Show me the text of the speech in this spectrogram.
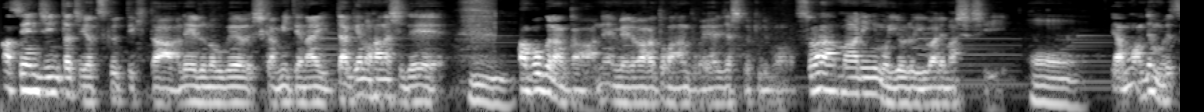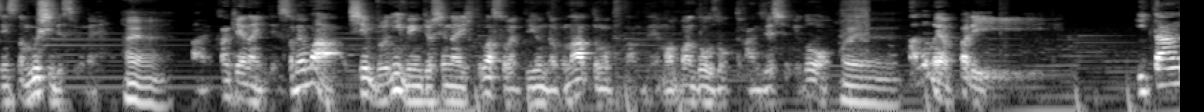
まあ先人たちが作ってきたレールの上しか見てないだけの話で、うん。まあ僕なんかはね、メルマガとかなんとかやり出した時でも、それは周りにもいろいろ言われましたし、いやまあでも別にその無視ですよね。はいはい。はい、関係ないんで、それはまあ、シンプルに勉強してない人はそうやって言うんだろうなと思ってたんで、まあ、まあ、どうぞって感じでしたけど、まあ、でもやっぱり、異端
